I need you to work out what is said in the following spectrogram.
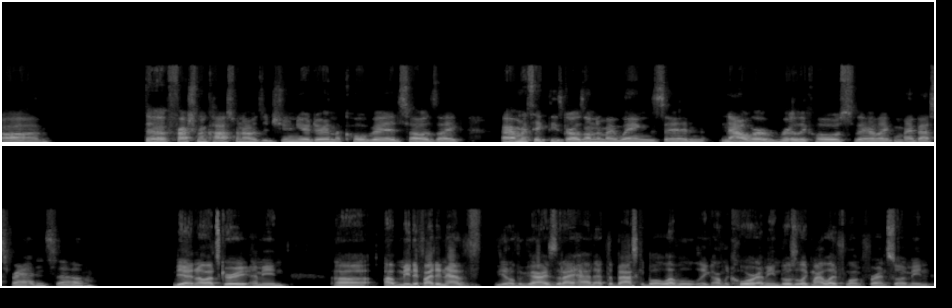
um, the freshman class when I was a junior during the COVID. So I was like, I'm gonna take these girls under my wings, and now we're really close. They're like my best friends. So yeah, no, that's great. I mean, uh, I mean, if I didn't have you know the guys that I had at the basketball level, like on the court, I mean, those are like my lifelong friends. So I mean,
